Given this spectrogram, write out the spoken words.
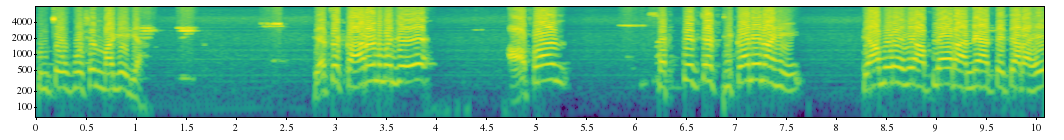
तुमचं उपोषण मागे घ्या. याचं कारण म्हणजे आपण सत्तेच्या ठिकाणी नाही त्यामुळे हे आपल्यावर अन्याय अत्याचार आहे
